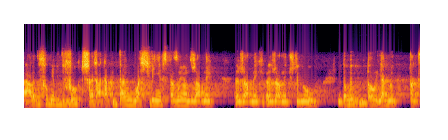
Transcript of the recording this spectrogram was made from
ale dosłownie w dwóch, trzech akapitach właściwie nie wskazując żadnych, żadnych, żadnych szczegółów. I to by to jakby tak,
